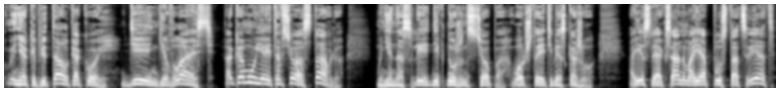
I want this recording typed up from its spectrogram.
«У меня капитал какой, деньги, власть. А кому я это все оставлю? Мне наследник нужен, Степа, вот что я тебе скажу. А если Оксана моя пустоцвет,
